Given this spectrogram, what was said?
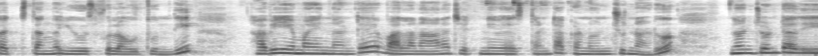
ఖచ్చితంగా యూస్ఫుల్ అవుతుంది. అవి ఏమైందంటే వాళ్ళ నాన్న చట్నీ వేస్తుంటే అక్కడ నుంచున్నాడు. నుంచుంటే అది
